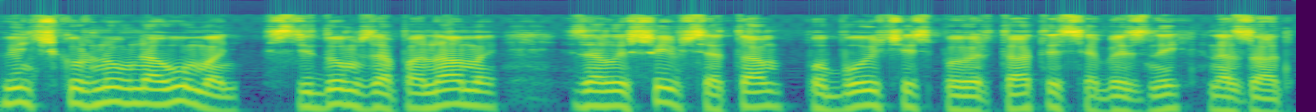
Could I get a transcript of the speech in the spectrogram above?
Він шкурнув на Умань слідом за панами і залишився там, побоюючись повертатися без них назад.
